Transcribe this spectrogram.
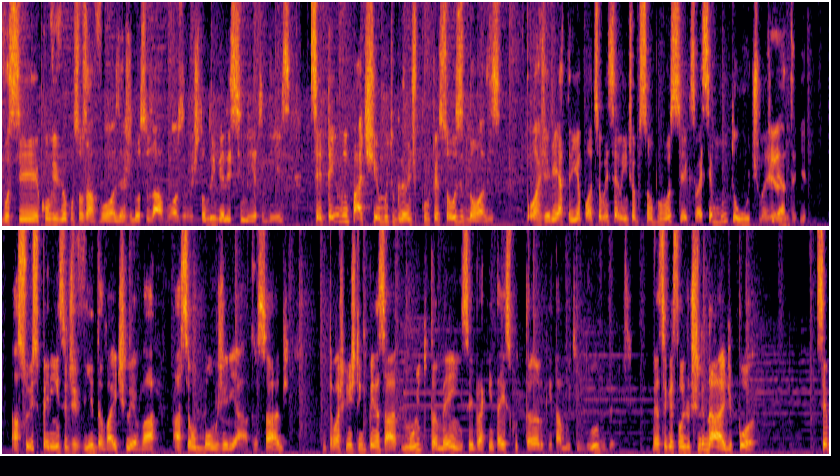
você conviveu com seus avós ajudou seus avós durante todo o envelhecimento deles. Você tem uma empatia muito grande por pessoas idosas. Pô, a geriatria pode ser uma excelente opção por você, que você vai ser muito útil na geriatria. A sua experiência de vida vai te levar a ser um bom geriatra, sabe? Então acho que a gente tem que pensar muito também, isso aí pra quem tá escutando, quem tá muito em dúvida, nessa questão de utilidade. Pô, você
